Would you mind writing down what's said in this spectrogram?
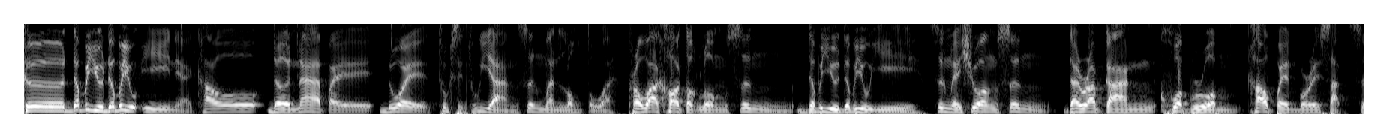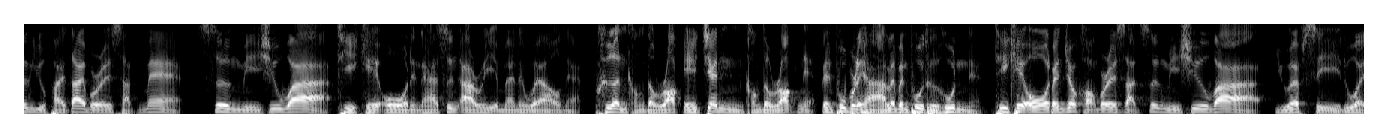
คือ WWE เนี่ยเขาเดินหน้าไปด้วยทุกสิ่งทุกอย่างซึ่งมันลงตัว เพราะว่าข้อตกลงซึ่ง WWE ซึ่งในช่วงซึ่งได้รับการควบรวมเข้าเป็นบริษัท ซึ่งอยู่ภายใต้บริษัทแม่ ซึ่งมีชื่อว่า TKO เนี่ยนะฮะ ซึ่ง Ari Emanuel เนี่ยเพื่อนของ The Rock เอเจนต์ของ The Rock เนี่ยเป็นผู้บริหารและเป็นผู้ถือหุ้นเนี่ย TKO เป็นเจ้าของบริษัทซึ่งมีชื่อว่า UFC ด้วย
